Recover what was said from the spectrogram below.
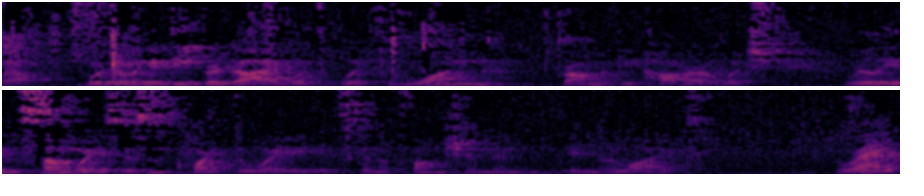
well, we're doing a deeper dive with, with one Brahma Vihara, which really in some ways isn't quite the way it's going to function in, in your life. Right,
